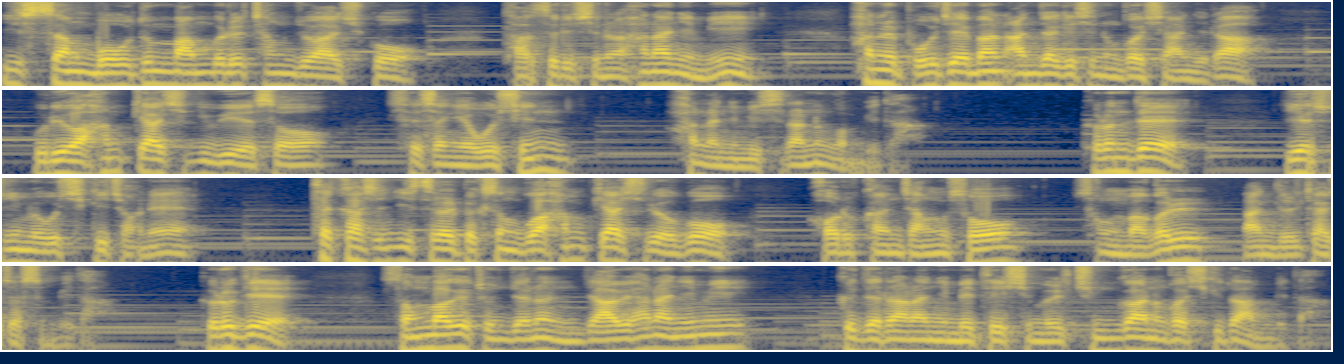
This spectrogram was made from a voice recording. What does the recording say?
이 세상 모든 만물을 창조하시고 다스리시는 하나님이 하늘 보좌에만 앉아 계시는 것이 아니라 우리와 함께 하시기 위해서 세상에 오신 하나님이시라는 겁니다. 그런데 예수님이 오시기 전에 택하신 이스라엘 백성과 함께 하시려고 거룩한 장소 성막을 만들게 하셨습니다. 그러게 성막의 존재는 야외 하나님이 그들 하나님의 대심을 증거하는 것이기도 합니다.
